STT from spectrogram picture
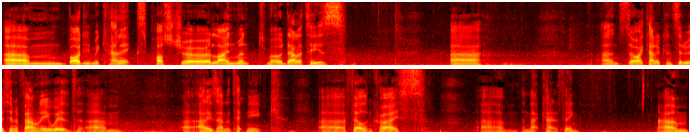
um, body mechanics, posture, alignment modalities. And so I kind of consider it in a family with um, uh, Alexander Technique, uh, Feldenkrais, um, and that kind of thing. Um,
